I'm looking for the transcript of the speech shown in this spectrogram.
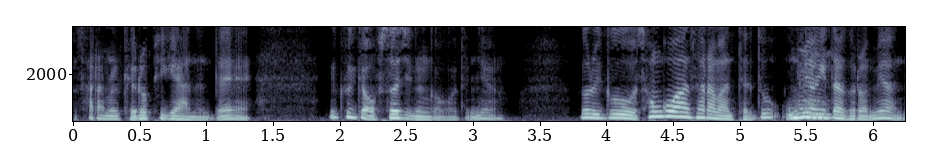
사람을 괴롭히게 하는데 그게 없어지는 거거든요. 그리고 성공한 사람한테도 운명이다 네. 그러면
